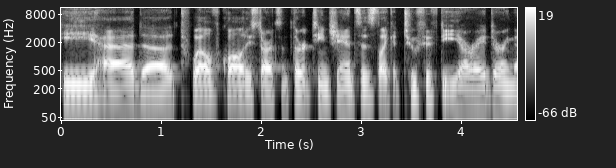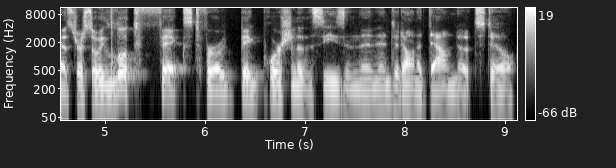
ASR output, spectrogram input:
he had uh, 12 quality starts and 13 chances, like a 250 ERA during that stretch. So he looked fixed for a big portion of the season, then ended on a down note still.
